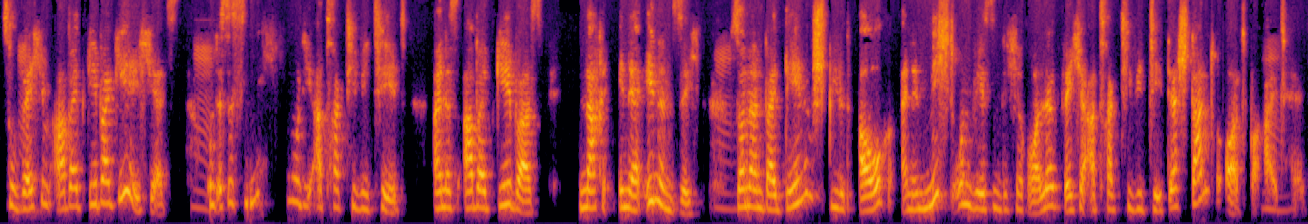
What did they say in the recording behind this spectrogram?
zu welchem Arbeitgeber gehe ich jetzt. Mhm. Und es ist nicht nur die Attraktivität eines Arbeitgebers nach, in der Innensicht, mhm. sondern bei denen spielt auch eine nicht unwesentliche Rolle, welche Attraktivität der Standort bereithält.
